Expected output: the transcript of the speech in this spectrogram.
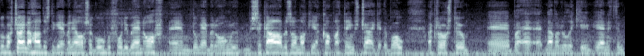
we were trying our hardest to get Morelos a goal before he went off. Um, don't get me wrong, Sakala was unlucky a couple of times trying to get the ball across to him, uh, but it, it never really came to anything.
